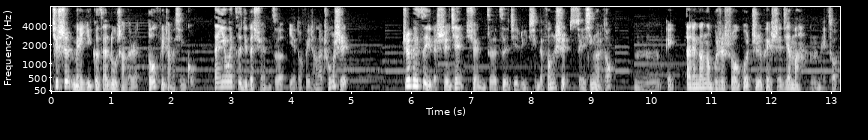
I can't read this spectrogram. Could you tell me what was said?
其实每一个在路上的人都非常的辛苦，但因为自己的选择，也都非常的充实。支配自己的时间，选择自己旅行的方式，随心而动。嗯，哎，大家刚刚不是说过支配时间吗？嗯，没错。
